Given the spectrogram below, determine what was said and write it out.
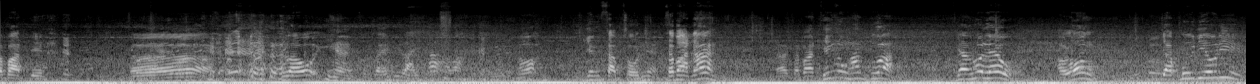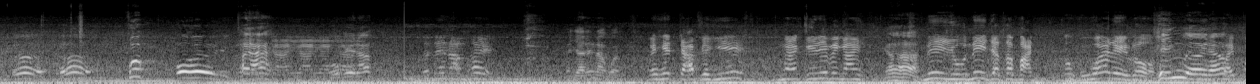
ะบัดเด่นเออเราอีห่าสงสัยมีหลายท่าว่ะเนาะยังสับสนเนี่ยสะบัดนะอ่าสะบัดทิ้งลงทำตัว อย่างรวดเร็ว เอาลอง จับมือเดียวดิเออเออปุ๊บโอ้ยใช่ฮะโอเคนะจะแนะนำให้อาจารย์แนะนำก่อนไม่เห็นจับอย่างนี้เมื่อกี้นี่เป็นไง อ่านี่อยู่นี่จะสะบัดก็หัวเลยโหรทิ้งเลยนะ ไปไป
